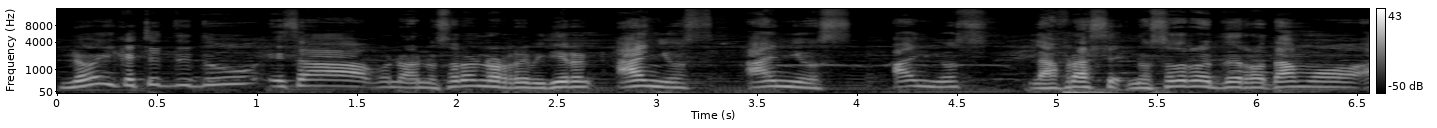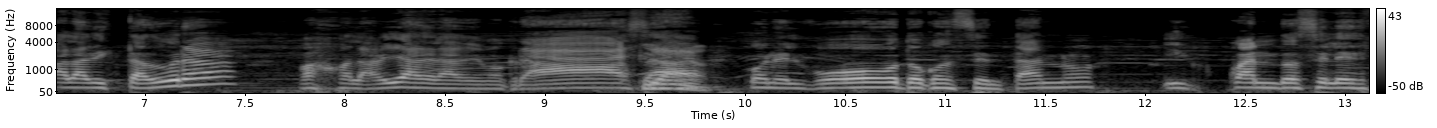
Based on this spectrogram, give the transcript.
¿No? Y cachate tú, esa. Bueno, a nosotros nos repitieron años, años, años la frase: Nosotros derrotamos a la dictadura bajo la vía de la democracia, Claro. con el voto, con sentarnos. Y cuando se les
